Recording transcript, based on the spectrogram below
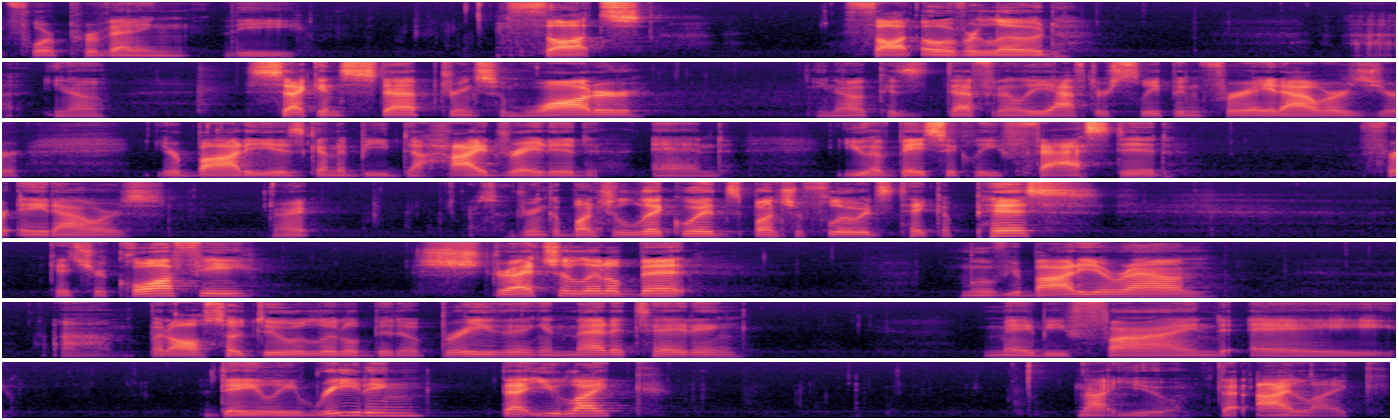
for preventing the thoughts thought overload. Uh, you know, second step, drink some water. You know, because definitely after sleeping for eight hours, your your body is going to be dehydrated, and you have basically fasted for eight hours. All right. So drink a bunch of liquids, bunch of fluids, take a piss, get your coffee, stretch a little bit, move your body around, um, but also do a little bit of breathing and meditating. Maybe find a daily reading that you like. Not you, that I like.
